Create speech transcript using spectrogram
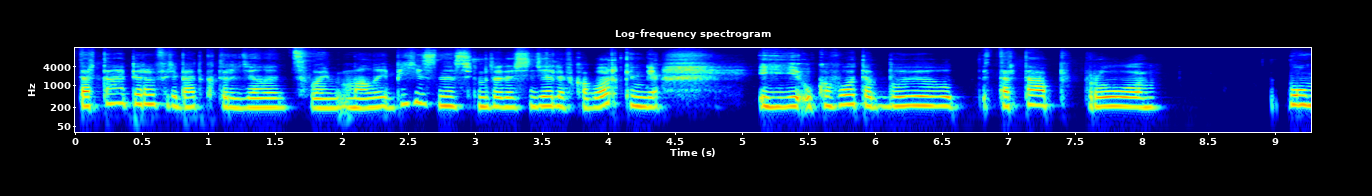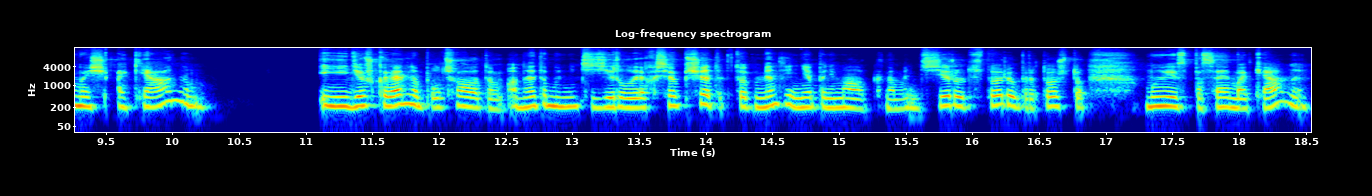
стартаперов, ребят, которые делают свой малый бизнес. Мы тогда сидели в коворкинге, и у кого-то был стартап про помощь океанам, и девушка реально получала там, она это монетизировала. Я хотя вообще в тот момент я не понимала, как она монетизирует историю про то, что мы спасаем океаны,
